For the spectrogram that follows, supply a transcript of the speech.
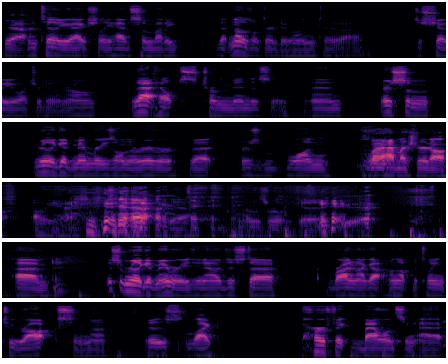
Yeah. until you actually have somebody that knows what they're doing to uh, to show you what you're doing wrong. That helps tremendously. And there's some really good memories on the river. That there's one When I had my shirt off. Oh yeah, yeah, that was really good. Um, there's some really good memories. You know, just uh, Brian and I got hung up between two rocks, and uh, it was like perfect balancing act.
